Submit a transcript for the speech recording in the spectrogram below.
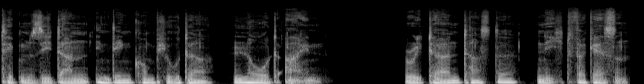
tippen Sie dann in den Computer Load ein. Return-Taste nicht vergessen.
